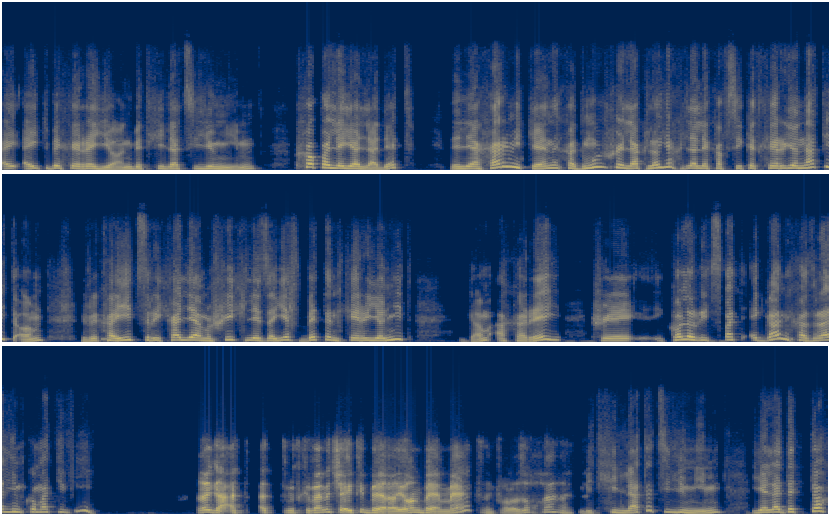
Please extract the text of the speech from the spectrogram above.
הי- היית בהיריון בתחילת צילומים, הופה לילדת, ולאחר מכן הדמות שלך לא יכלה להפסיק את הריונה פתאום, והיית צריכה להמשיך לזייף בטן הריונית גם אחרי שכל רצפת אגן חזרה למקומה טבעי. רגע, את, את מתכוונת שהייתי בהיריון באמת? אני כבר לא זוכרת. בתחילת הצילומים ילדת תוך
